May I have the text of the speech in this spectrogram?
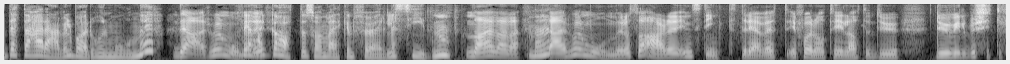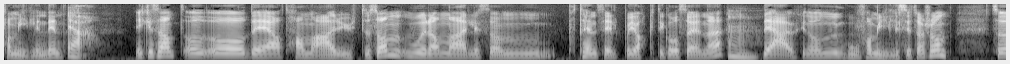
dette her er vel bare hormoner? Det er hormoner. For jeg har ikke hatt det sånn verken før eller siden. Nei, nei, nei, Nei. Det er hormoner, og så er det instinktdrevet i forhold til at du, du vil beskytte familien din. Ja. Ikke sant? Og, og det at han er ute sånn, hvor han er liksom potensielt på jakt i gåseøyne, Mm. det er jo ikke noen god familiesituasjon. Så,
